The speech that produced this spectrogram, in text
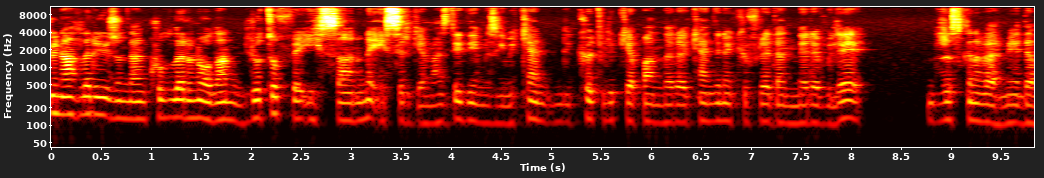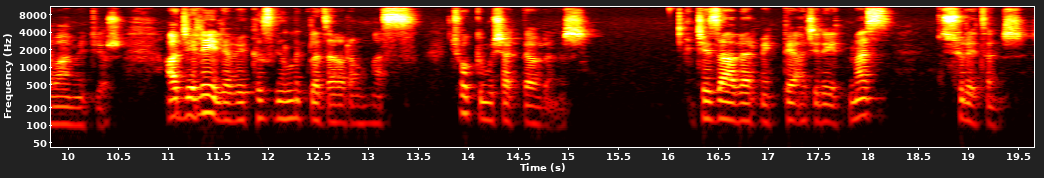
günahları yüzünden kullarına olan lütuf ve ihsanını esirgemez. Dediğimiz gibi kendi kötülük yapanlara, kendine küfredenlere bile rızkını vermeye devam ediyor. Aceleyle ve kızgınlıkla davranmaz. Çok yumuşak davranır. Ceza vermekte acele etmez, süre tanır.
